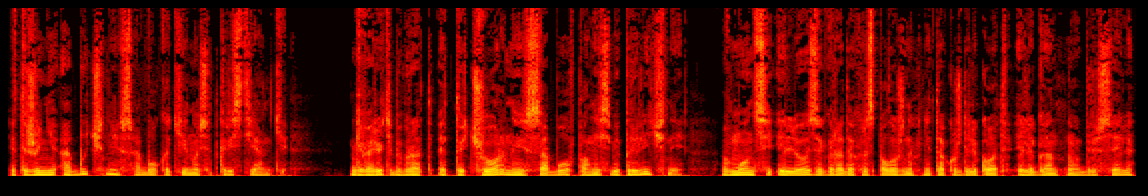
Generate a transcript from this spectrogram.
это же не обычные сабо, какие носят крестьянки. Говорю тебе, брат, это черные сабо, вполне себе приличные. В Монсе и Лезе, городах, расположенных не так уж далеко от элегантного Брюсселя,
